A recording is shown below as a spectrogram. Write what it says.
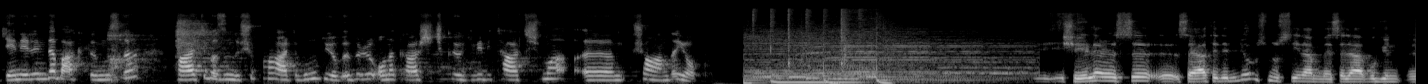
genelinde baktığımızda parti bazında şu parti bunu diyor, öbürü ona karşı çıkıyor gibi bir tartışma e, şu anda yok. Şehirler arası e, seyahat edebiliyor musunuz Sinem? Mesela bugün e,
